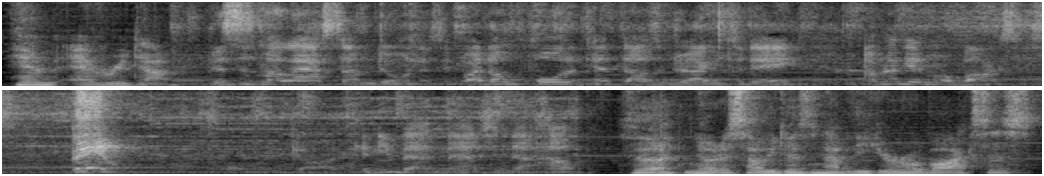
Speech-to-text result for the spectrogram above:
Him every time. This is my last time doing this. If I don't pull the 10,000 dragon today, I'm not getting more boxes. Bam! Can you imagine that how look, notice how he doesn't have the Euro boxes?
